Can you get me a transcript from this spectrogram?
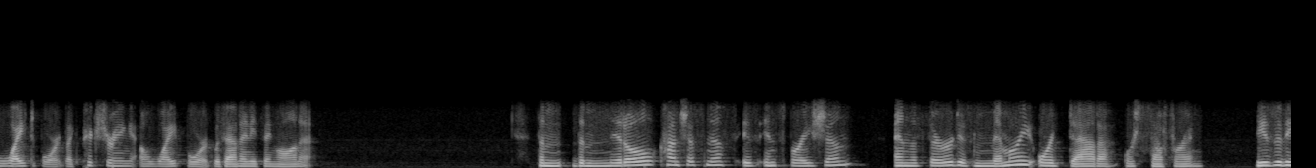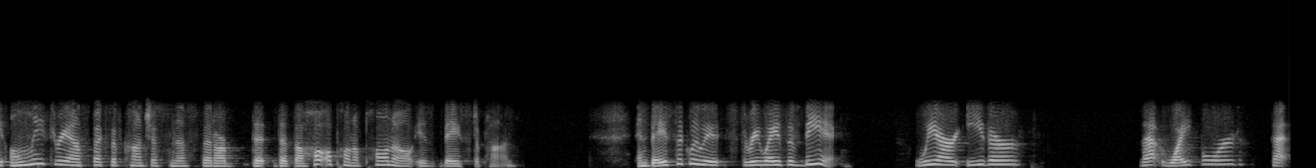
Whiteboard, like picturing a whiteboard without anything on it. The, the middle consciousness is inspiration, and the third is memory or data or suffering. These are the only three aspects of consciousness that are that, that the Ho'oponopono is based upon. And basically, it's three ways of being. We are either that whiteboard, that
